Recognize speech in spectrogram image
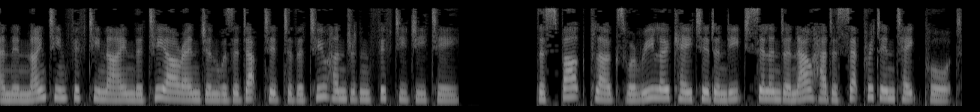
and in 1959 the TR engine was adapted to the 250 GT. The spark plugs were relocated and each cylinder now had a separate intake port.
